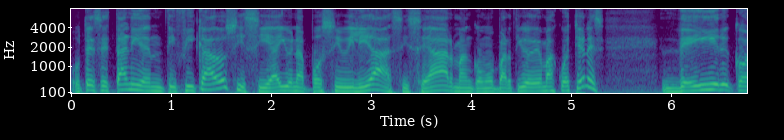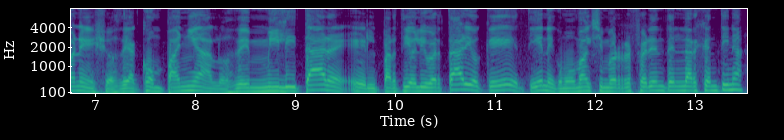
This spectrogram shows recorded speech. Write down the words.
ustedes están identificados y si hay una posibilidad, si se arman como partido de demás cuestiones, de ir con ellos, de acompañarlos, de militar el Partido Libertario que tiene como máximo referente en la Argentina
